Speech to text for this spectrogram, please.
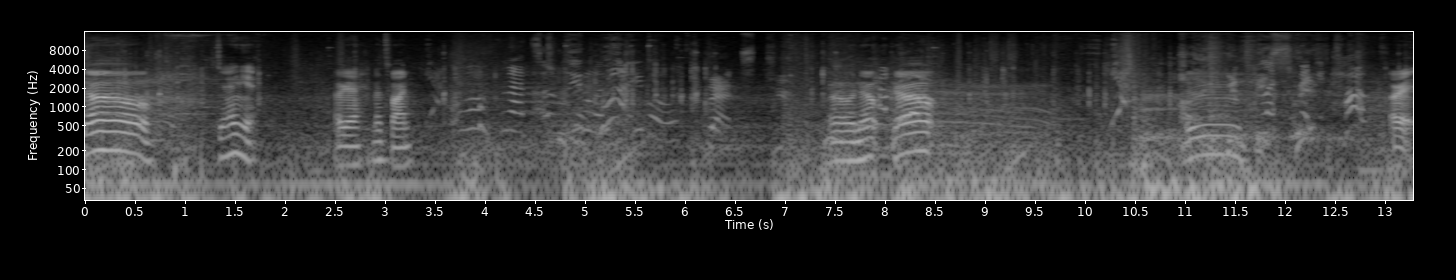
No! Dang it. Okay, that's fine. Oh, that's a little unstable. That's too. No, no! Ooh. Let's make it tough. Alright,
